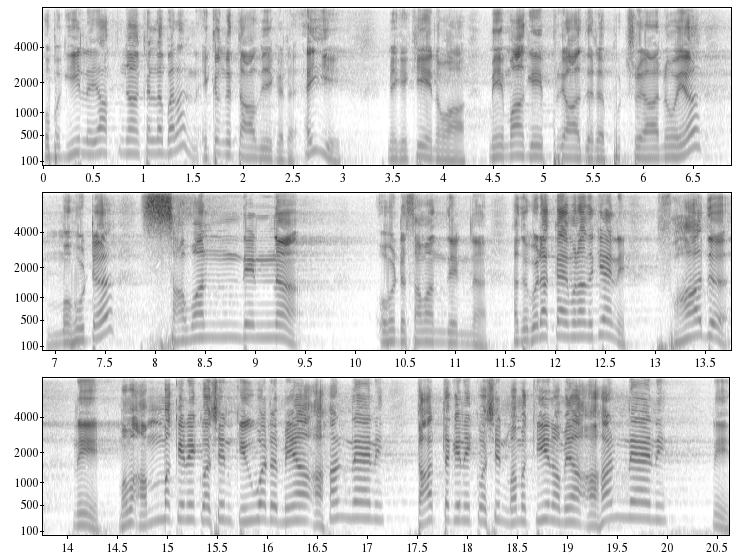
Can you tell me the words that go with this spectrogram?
ඔබ ගිහිල්ලා යාඥා කරලා බලන්න එකඟතාවයකට. ඇයි ඒ? මේක කියනවා මේ මාගේ ප්‍රියාදර පුත්‍රයානෝය මොහුට සවන් දෙන්න ඔහුට සවන් දෙන්න. අද ගොඩක් අය මොනවද කියන්නේ? ෆාදර් නේ මම අම්මා කෙනෙක් වශයෙන් කිව්වට මෙයා අහන්නේ නැහනේ. තාත්තා කෙනෙක් වශයෙන් මම කියනවා මෙයා අහන්නේ නැහනේ. නේ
